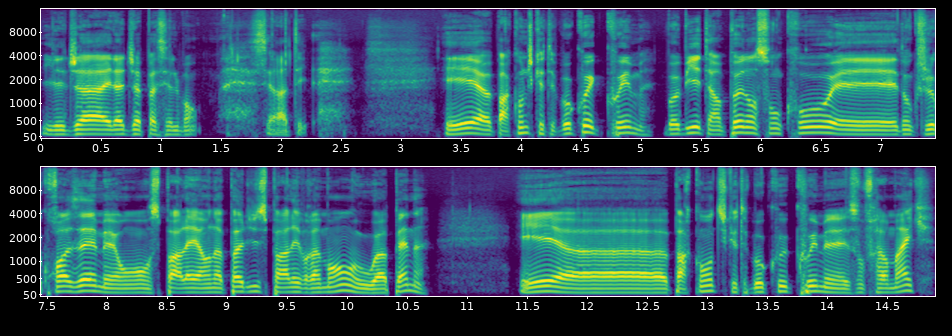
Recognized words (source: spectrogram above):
Il, est déjà, il a déjà passé le banc. C'est raté. Et euh, par contre, je quittais beaucoup avec Quim. Bobby était un peu dans son crew et donc je le croisais, mais on se parlait, on n'a pas dû se parler vraiment ou à peine. Et euh, par contre, je quittais beaucoup avec Quim et son frère Mike.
